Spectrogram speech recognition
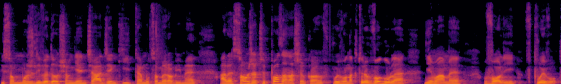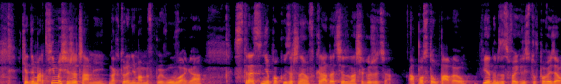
i są możliwe do osiągnięcia dzięki temu, co my robimy, ale są rzeczy poza naszym kołem wpływu, na które w ogóle nie mamy woli wpływu. Kiedy martwimy się rzeczami, na które nie mamy wpływu, uwaga, stres i niepokój zaczynają wkradać się do naszego życia. Apostoł Paweł w jednym ze swoich listów powiedział:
